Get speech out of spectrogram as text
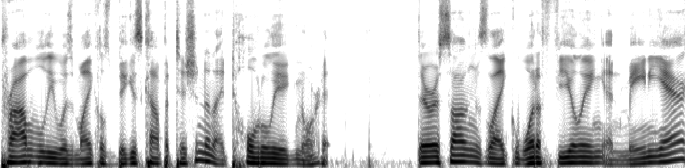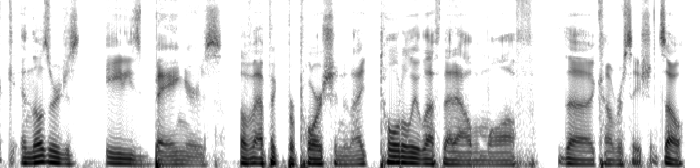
probably was Michael's biggest competition, and I totally ignored it. There are songs like What a Feeling and Maniac, and those are just 80s bangers of epic proportion, and I totally left that album off the conversation. So,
